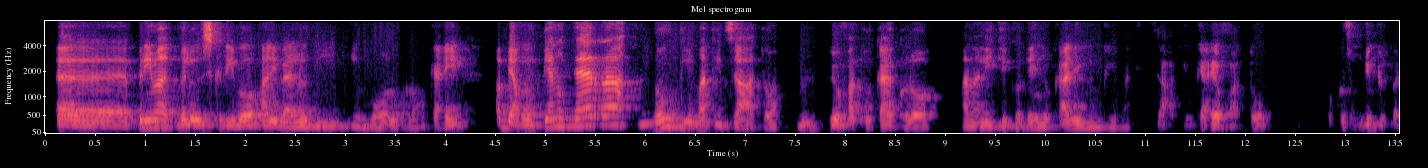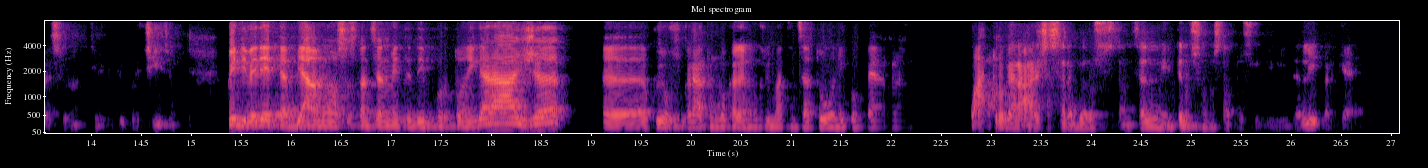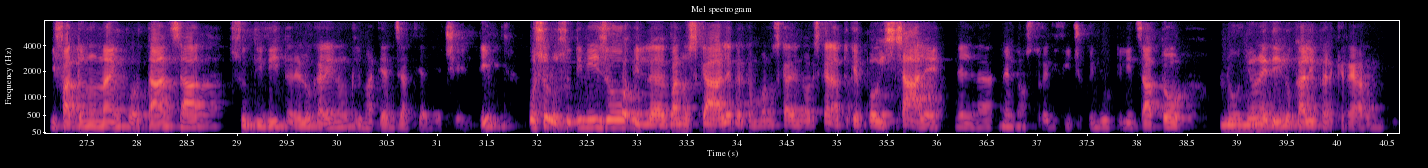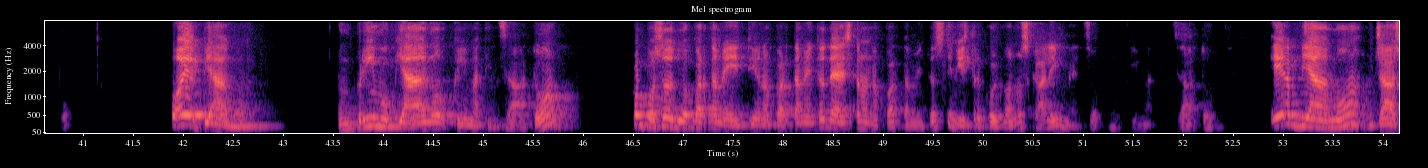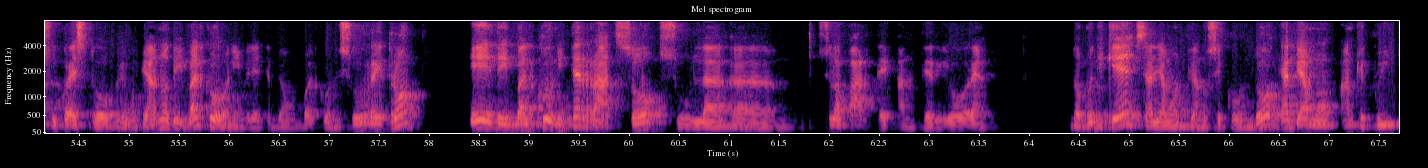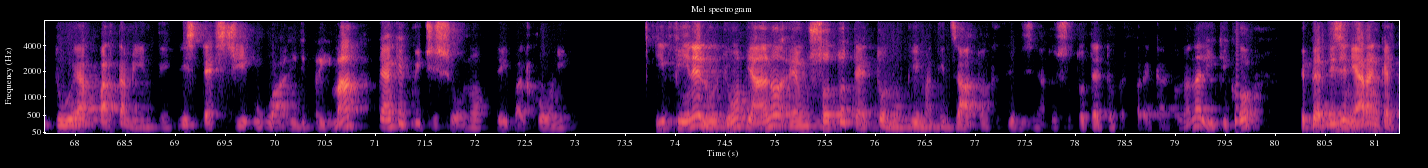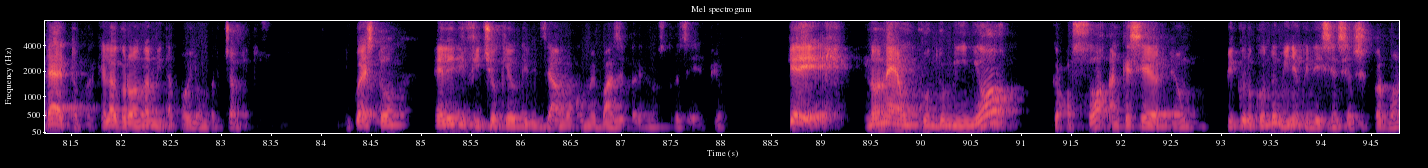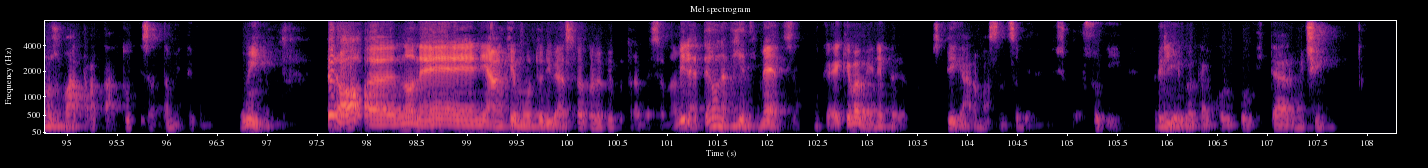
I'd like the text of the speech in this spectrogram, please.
Eh, prima ve lo descrivo a livello di involucro, ok? Abbiamo un piano terra non climatizzato. Mm? Qui ho fatto il calcolo analitico dei locali non climatizzati, ok? Ho fatto qualcosa di più per essere un attimo più preciso. Quindi vedete abbiamo sostanzialmente dei portoni garage, eh, qui ho creato un locale non climatizzato unico per quattro garage sarebbero sostanzialmente, non sono stato suddividerli perché di fatto non ha importanza suddividere locali non climatizzati adiacenti. Ho solo suddiviso il vano scale perché è un vano scale non riscalato che poi sale nel, nel nostro edificio, quindi ho utilizzato l'unione dei locali per creare un gruppo. Poi abbiamo un primo piano climatizzato composto da due appartamenti, un appartamento a destra e un appartamento a sinistra col vano scale in mezzo non climatizzato. E abbiamo già su questo primo piano dei balconi, vedete abbiamo un balcone sul retro e dei balconi terrazzo sul, eh, sulla parte anteriore. Dopodiché saliamo al piano secondo e abbiamo anche qui due appartamenti, gli stessi uguali di prima e anche qui ci sono dei balconi. Infine l'ultimo piano è un sottotetto non climatizzato, anche qui ho disegnato il sottotetto per fare il calcolo analitico e per disegnare anche il tetto perché la gronda mi dà poi l'ombreggiamento. Questo è l'edificio che utilizziamo come base per il nostro esempio, che non è un condominio grosso, anche se è un piccolo condominio, quindi ai sensi del super bonus va trattato esattamente come un condominio. Però eh, non è neanche molto diverso da quello che potrebbe essere una villetta, è una via di mezzo, okay? che va bene per spiegare abbastanza bene il discorso di rilievo e calcolo conti termici.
